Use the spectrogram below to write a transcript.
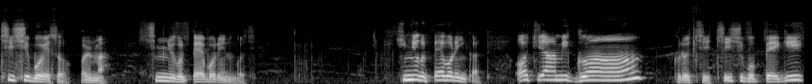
75에서 얼마? 16을 빼버리는 거지. 16을 빼버리니까 어찌합니까? 그렇지. 75 빼기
